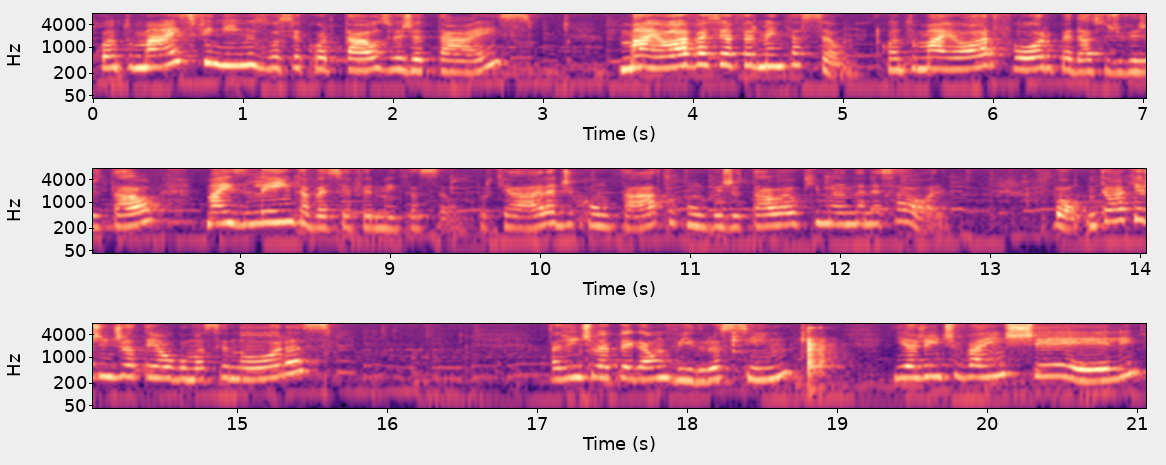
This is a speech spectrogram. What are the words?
Quanto mais fininhos você cortar os vegetais, maior vai ser a fermentação. Quanto maior for o pedaço de vegetal, mais lenta vai ser a fermentação, porque a área de contato com o vegetal é o que manda nessa hora. Bom, então aqui a gente já tem algumas cenouras. A gente vai pegar um vidro assim e a gente vai encher ele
